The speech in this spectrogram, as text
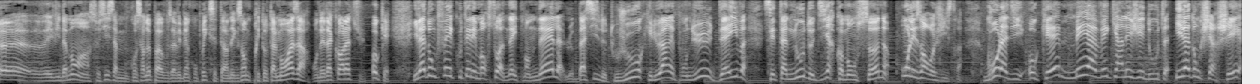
Euh, évidemment, hein, ceci, ça me concerne pas. Vous avez bien compris que c'était un exemple pris totalement au hasard. On est d'accord là-dessus. Ok. Il a donc fait écouter les morceaux à Nate Mandel, le bassiste de toujours, qui lui a répondu Dave, c'est à nous de dire comment on sonne, on les enregistre. Gros l'a dit ok, mais avec un léger doute. Il a donc cherché,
